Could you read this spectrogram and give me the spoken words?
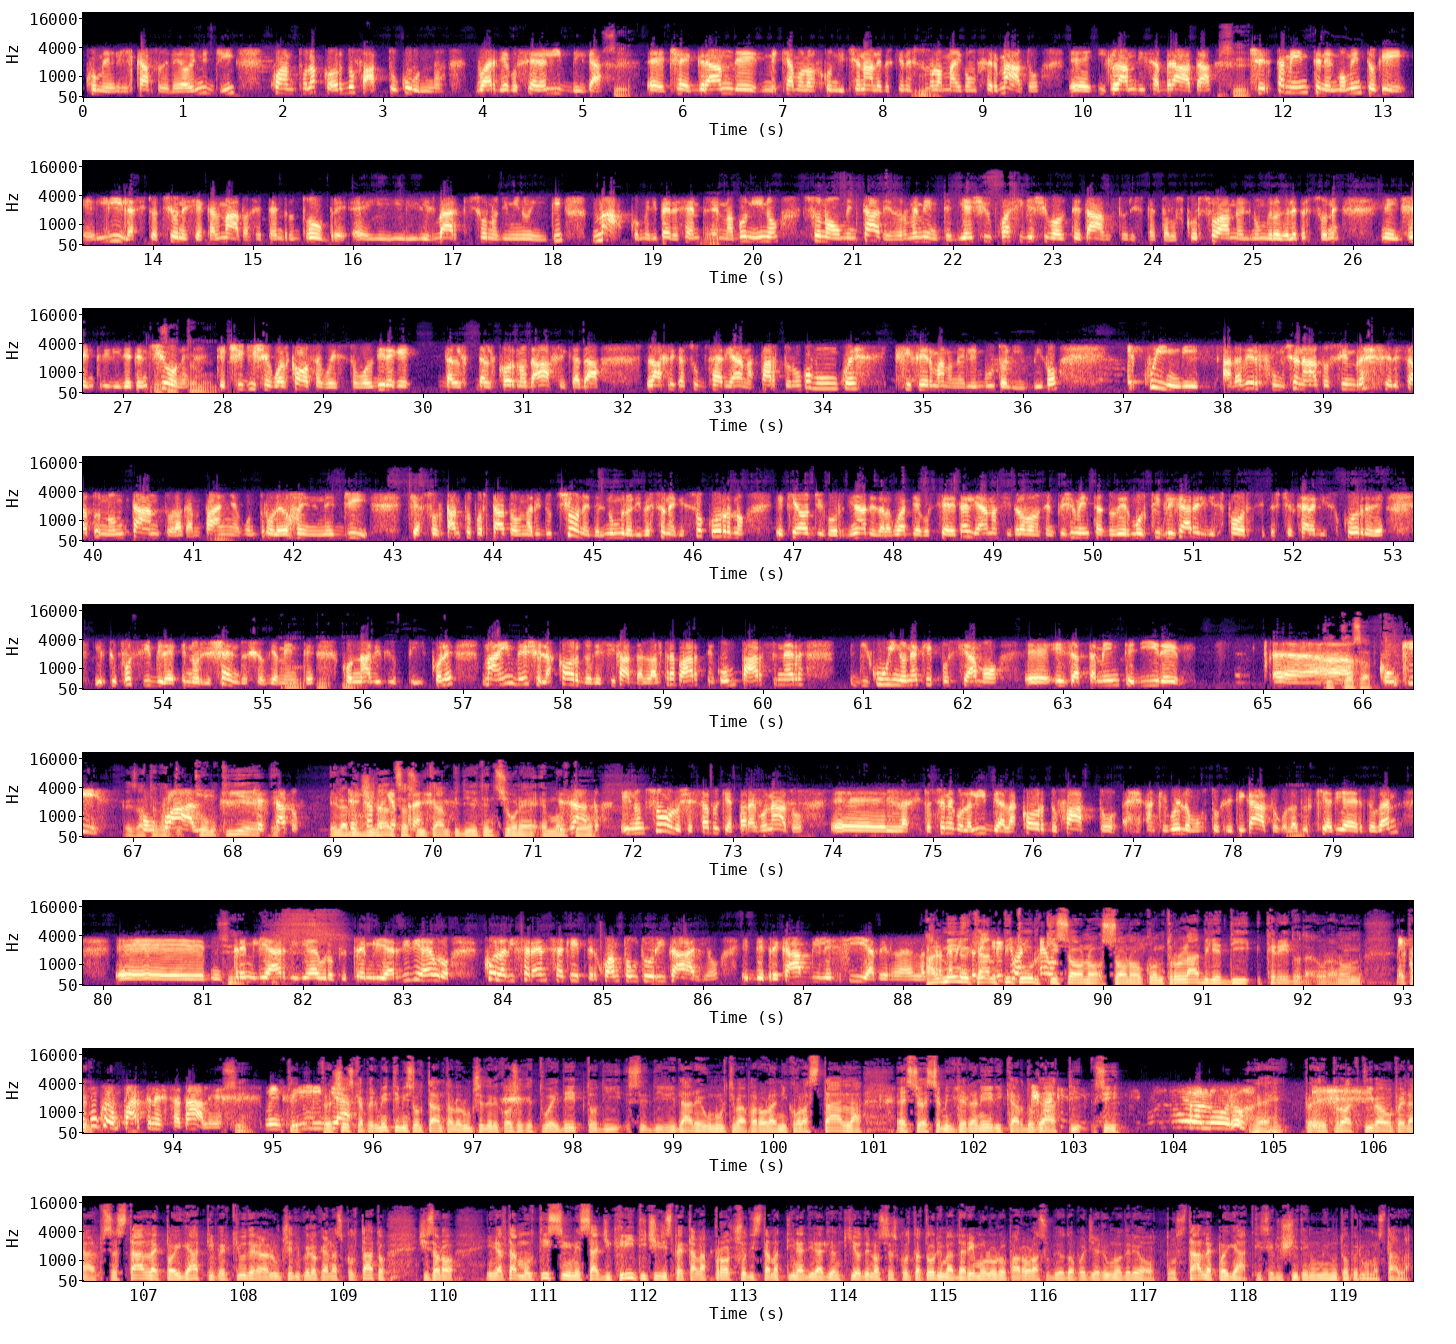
come nel caso delle ONG, quanto l'accordo fatto con Guardia Costiera Libica, Sì. eh, c'è grande, mettiamolo al condizionale perché nessuno l'ha mai confermato, eh, i clan di Sabrata, Sì. certamente nel momento che eh, lì la situazione si è calmata a settembre-ottobre, eh, gli sbarchi sono diminuiti, ma come ripete sempre Emma Bonino, sono aumentate enormemente, 10 quasi 10 volte tanto rispetto allo scorso anno il numero delle persone nei centri di detenzione, che ci dice qualcosa questo, vuol dire che dal, dal Corno d'Africa, dall'Africa subsahariana partono comunque, si fermano nell'imbuto libico e quindi ad aver funzionato sembra essere stato non tanto la campagna contro le ONG che ha soltanto portato a una riduzione del numero di persone che soccorrono e che oggi coordinate dalla Guardia Costiera Italiana si trovano semplicemente a dover moltiplicare gli sforzi per cercare di soccorrere il più possibile e non riuscendoci ovviamente con navi più piccole, ma invece l'accordo che si fa dall'altra parte con partner di cui non è che possiamo eh, esattamente dire eh, Che cosa- con chi, con quali. Con chi è- C'è stato- e la c'è vigilanza sui campi di detenzione è molto... Esatto, e non solo, c'è stato chi ha paragonato eh, la situazione con la Libia, l'accordo fatto, eh, anche quello molto criticato con la Turchia di Erdogan, eh, Sì. 3 miliardi di euro più 3 miliardi di euro, con la differenza che per quanto autoritario e deprecabile sia per la Almeno i campi turchi un- sono, sono controllabili e di, credo, da ora non... e per- comunque è un partner statale, Sì, mentre sì. in Libia... Francesca, permettimi soltanto, alla luce delle cose che tu hai detto, di, se- di ridare un'ultima parola a Nicola Stalla, SOS Mediterranei, Riccardo Gatti. Sì. Buon loro! Eh, proattiva Open Arms, Stalla e poi Gatti per chiudere alla luce di quello che hanno ascoltato. Ci sono in realtà moltissimi messaggi critici rispetto all'approccio di stamattina di Radio Anch'io dei nostri ascoltatori, ma daremo loro parola subito dopo il GR1 delle 8. Stalla e poi Gatti, se riuscite in un minuto per uno. Stalla.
